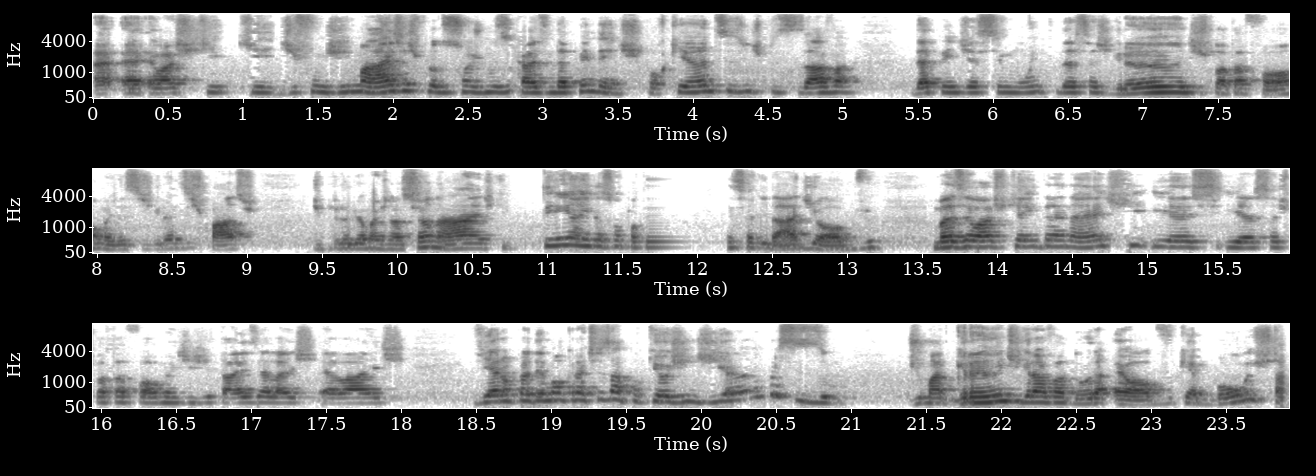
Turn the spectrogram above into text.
é, é, eu acho que, que difundir mais as produções musicais independentes porque antes a gente precisava dependia-se muito dessas grandes plataformas desses grandes espaços de programas nacionais que tem ainda sua potencialidade óbvio mas eu acho que a internet e, e essas plataformas digitais elas elas vieram para democratizar porque hoje em dia eu não preciso de uma grande gravadora. É óbvio que é bom estar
